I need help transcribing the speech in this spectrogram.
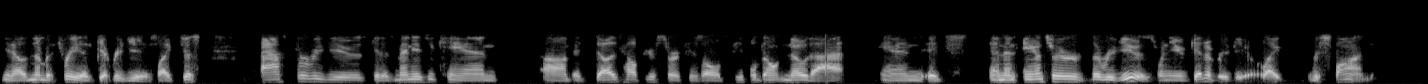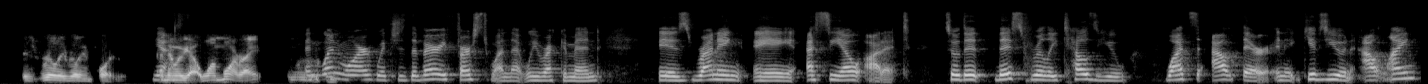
You know, number three is get reviews. Like just ask for reviews, get as many as you can. Um, it does help your search results. People don't know that, and it's and then answer the reviews when you get a review. Like respond is really really important. Yes. And then we got one more, right? And one more, which is the very first one that we recommend, is running a SEO audit. So that this really tells you what's out there and it gives you an outline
